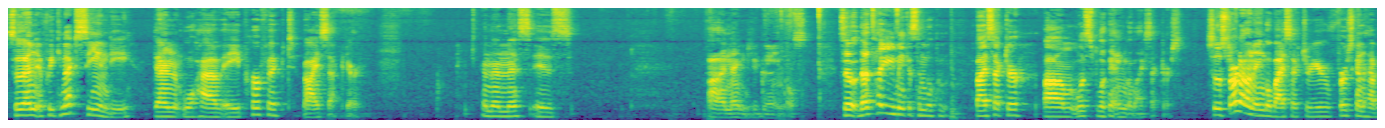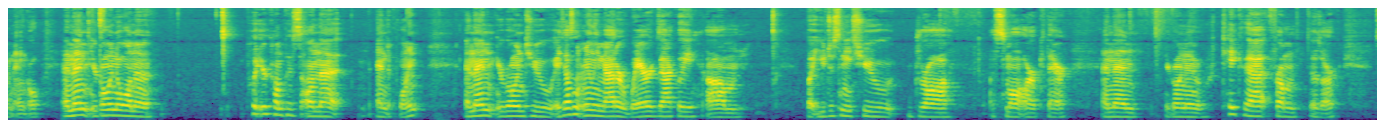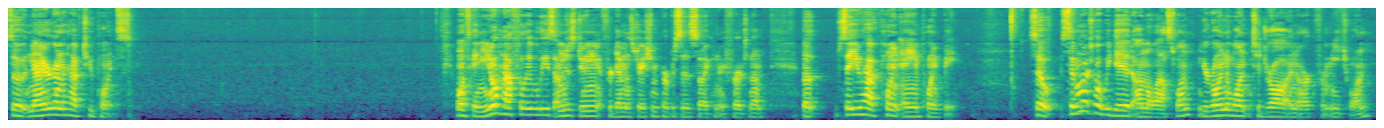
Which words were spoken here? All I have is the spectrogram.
So then if we connect C and D, then we'll have a perfect bisector. And then this is uh, 90 degree angles. So that's how you make a simple bisector. Um, let's look at angle bisectors. So to start out an angle bisector, you're first going to have an angle, and then you're going to want to put your compass on that end point, and then you're going to, it doesn't really matter where exactly, um, but you just need to draw a small arc there, and then you're going to take that from those arc. So now you're going to have two points. Once again, you don't have to label these, I'm just doing it for demonstration purposes so I can refer to them. But say you have point A and point B. So, similar to what we did on the last one, you're going to want to draw an arc from each one.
